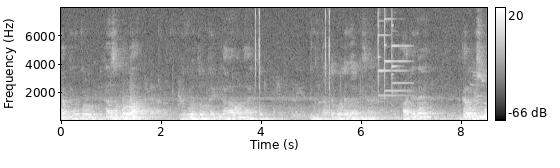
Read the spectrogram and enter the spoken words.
ಇವತ್ತು ವಿಕಾಸ ಪರ್ವ ಇವತ್ತು ಕೈಗೆ ಹಣವನ್ನು ಆಯಿತು ಇದು ತಂಡ ಒಳ್ಳೆಯದಾಗಲಿ ಸರ್. ಹಾಗೆಯೇ ಯಾಕಂದರೆ ವಿಷ್ಣು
